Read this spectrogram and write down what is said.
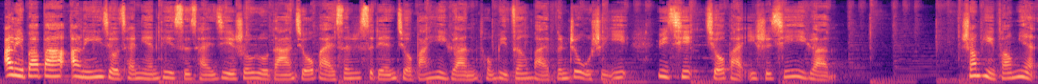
阿里巴巴二零一九财年第四财季收入达九百三十四点九八亿元，同比增百分之五十一，预期九百一十七亿元。商品方面。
